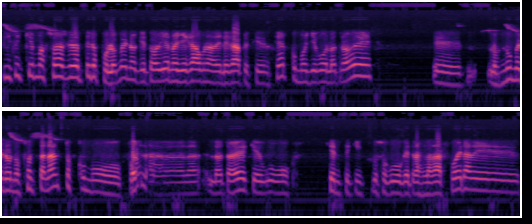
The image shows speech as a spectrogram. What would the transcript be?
Dicen que es más suave que el anterior, por lo menos que todavía no ha llegado una delegada presidencial como llegó la otra vez. Eh, los números no son tan altos como fue la, la otra vez que hubo gente que incluso hubo que trasladar fuera de,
